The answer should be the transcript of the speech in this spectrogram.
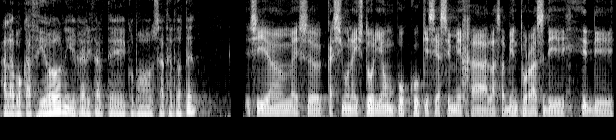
a la vocación y realizarte como sacerdote? Sí, um, es uh, casi una historia un poco que se asemeja a las aventuras de, de,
